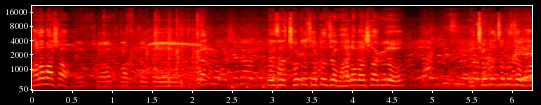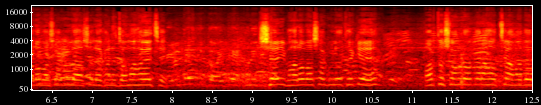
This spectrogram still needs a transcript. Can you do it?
ভালোবাসা। সব এই যে ছোট ছোট যে ভালোবাসাগুলো এই ছোট ছোট যে ভালোবাসাগুলো আসলে এখানে জমা হয়েছে সেই ভালোবাসাগুলো থেকে অর্থ সংগ্রহ করা হচ্ছে আমাদের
